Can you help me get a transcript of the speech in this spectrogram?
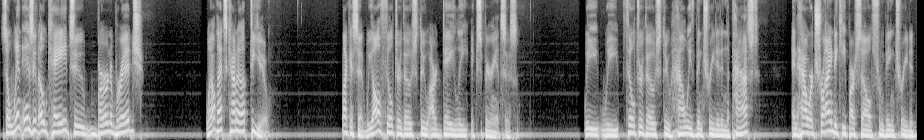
So, when is it okay to burn a bridge? Well, that's kind of up to you. Like I said, we all filter those through our daily experiences. We, we filter those through how we've been treated in the past and how we're trying to keep ourselves from being treated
